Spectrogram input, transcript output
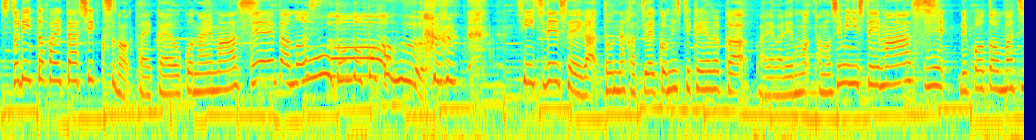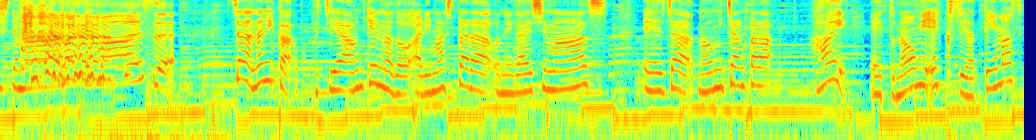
ストリートファイター6の大会を行います。えー、楽しそう。どんどんパフ 新1年生がどんな活躍を見せてくれるのか我々も楽しみにしています。えー、レポートお待ちしてます じゃあ何かプチや案件などありましたらお願いします、えーじゃあ直美ちゃんから。はい。えっとナオミ X やっています。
